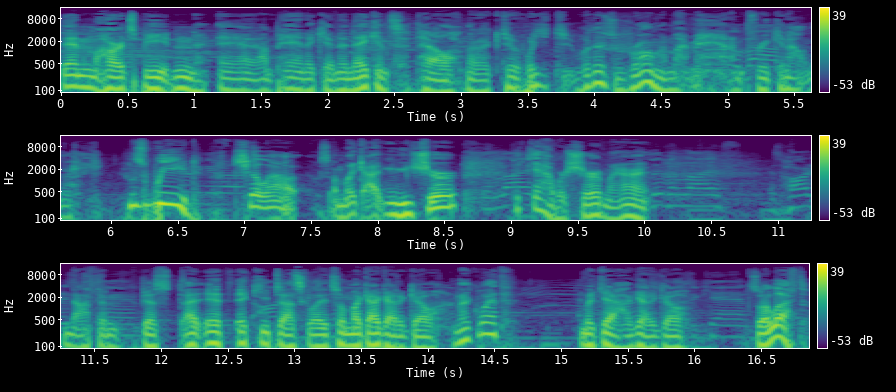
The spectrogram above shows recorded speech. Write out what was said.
then my heart's beating and I'm panicking, and they can tell. They're like, "Dude, what, you, what is wrong?" I'm like, "Man, I'm freaking out." And they're like, "It was weed. Chill out." So I'm like, "Are you sure?" Like, "Yeah, we're sure." I'm like, "All right." Nothing. Just it, it keeps escalating. So I'm like, "I gotta go." I'm like, "What?" I'm like, "Yeah, I gotta go." So I left,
